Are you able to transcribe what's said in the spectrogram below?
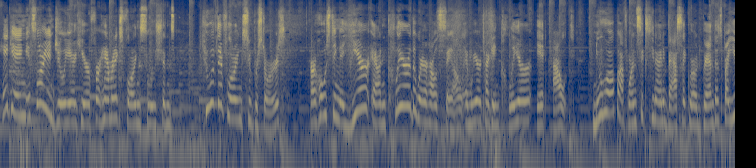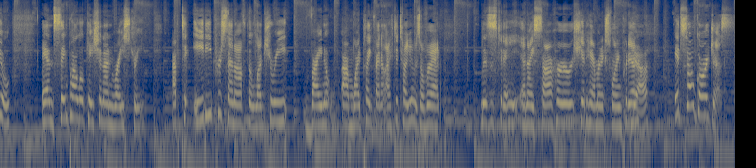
hey, gang, it's Lori and Julia here for Hammernick's Flooring Solutions. Two of their flooring superstores are hosting a year and clear the warehouse sale, and we are talking clear it out. New Hope off 169 in Bass Lake Road, Grant, that's by you, and St. Paul location on Rice Street. Up to 80% off the luxury vinyl, um, wide plank vinyl. I have to tell you, I was over at Liz's today and I saw her, she had Hammernick's Flooring put in. Yeah. It's so gorgeous.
